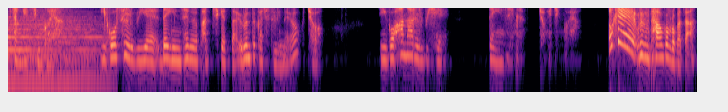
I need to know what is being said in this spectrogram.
정해진 거야. 이곳을 위해 내 인생을 바치겠다 이런 뜻까지 들리네요. 그쵸? 이거 하나를 위해 내 인생은 정해진 거야. 오케이 우리 그럼 다음 거 보러 가자.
